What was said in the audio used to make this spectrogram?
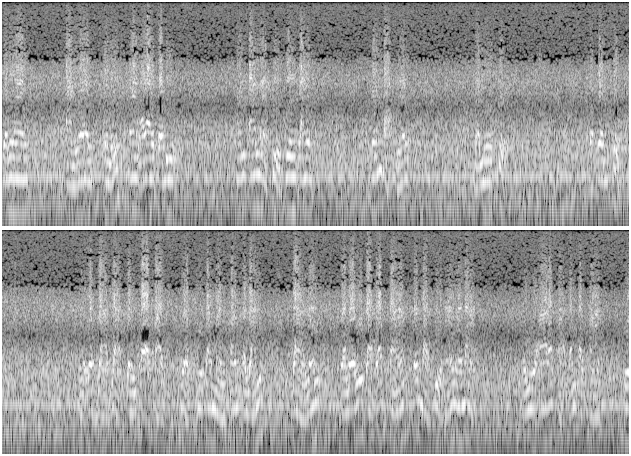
เป็นงานตามงานหรืองานอะไรก็ดีทำตามหน้าที่จริงจังสมบัตินั้นจะมีขึ้นจะเป็นขึ้นละเอียดยาอยากจนต่อไปเมื่อมีความหมั่นความขยันอย่างนั้นจะได้รู้จักรักษาสมบัติที่หายมาได้มีอารักขาสัมปทานคือ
